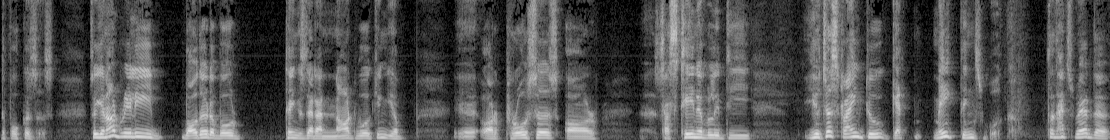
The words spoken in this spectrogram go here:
the focus is. So you're not really bothered about things that are not working. You're, uh, or process or sustainability. You're just trying to get make things work. So that's where the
